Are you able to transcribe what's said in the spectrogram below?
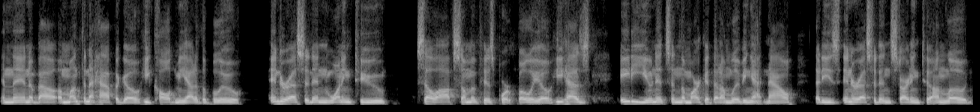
And then about a month and a half ago, he called me out of the blue, interested in wanting to sell off some of his portfolio. He has 80 units in the market that I'm living at now that he's interested in starting to unload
